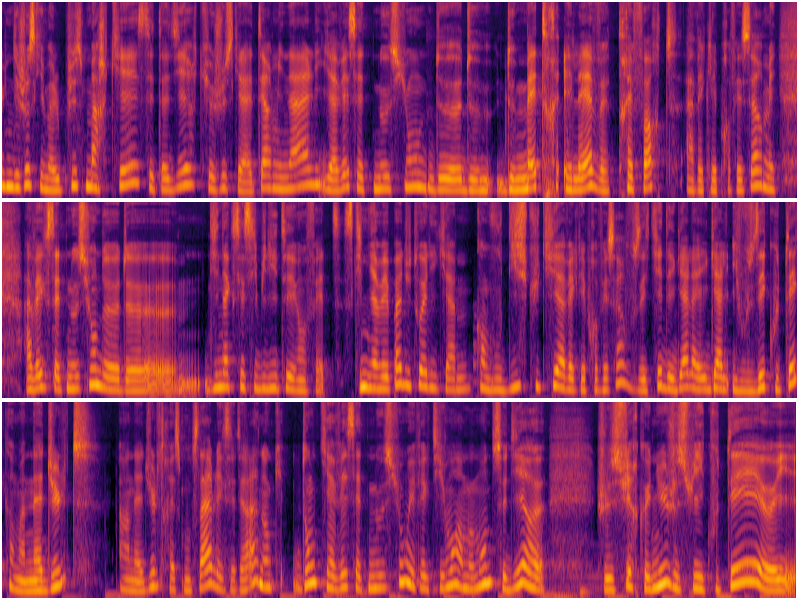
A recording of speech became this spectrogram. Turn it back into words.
une des choses qui m'a le plus marqué, c'est-à-dire que jusqu'à la terminale, il y avait cette notion de, de, maître-élève très forte avec les professeurs, mais avec cette notion d'inaccessibilité, en fait. Ce qu'il n'y avait pas du tout à l'ICAM. Quand vous discutiez avec les professeurs, vous étiez d'égal à égal. Ils vous écoutaient comme un adulte un adulte responsable, etc. Donc, il y avait cette notion, effectivement, à un moment de se dire, euh, je suis reconnu, je suis écouté, euh,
